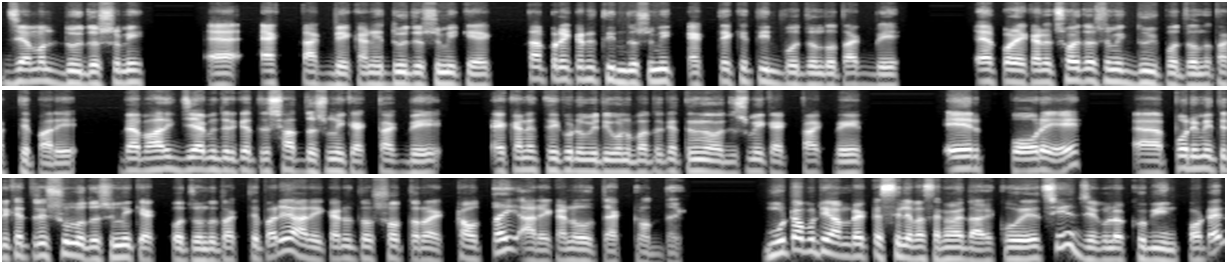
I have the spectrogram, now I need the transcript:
যেমন দুই দশমিক এক থাকবে এখানে দুই দশমিক এক, তারপর এখানে তিন দশমিক এক থেকে তিন পর্যন্ত থাকবে, এরপর এখানে ছয় দশমিক দুই পর্যন্ত থাকতে পারে। ব্যবহারিক জ্যামিতির ক্ষেত্রে সাত দশমিক এক থাকবে, এখানে ত্রিকোণমিতি অনুপাতের ক্ষেত্রে নয় দশমিক এক থাকবে, এরপরে পরিমিতির ক্ষেত্রে ষোলো দশমিক এক পর্যন্ত থাকতে পারে, আর এখানে তো সতেরো একটা অধ্যায়, আর এখানেও তো একটা অধ্যায়। মোটামুটি আমরা একটা সিলেবাস এখানে দাঁড় করেছি, যেগুলো খুবই ইম্পর্টেন্ট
